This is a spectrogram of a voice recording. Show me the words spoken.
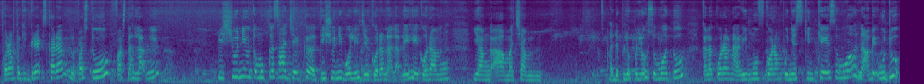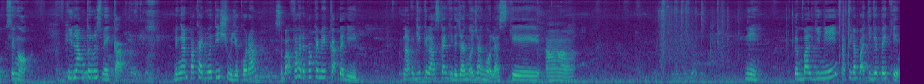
Korang pergi grab sekarang. Lepas tu, fast dah lap ni. Tisu ni untuk muka saja ke? Tisu ni boleh je korang nak lap leher korang yang uh, macam ada peluh-peluh semua tu. Kalau korang nak remove korang punya skincare semua, nak ambil wuduk, tengok. Hilang terus makeup. Dengan pakai dua tisu je korang. Sebab Fah ada pakai makeup tadi. Nak pergi kelas kan kita janggut-janggut lah sikit. Ah. Ni. Tebal gini tapi dapat tiga paket.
